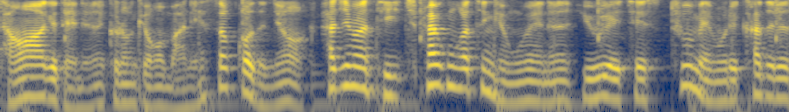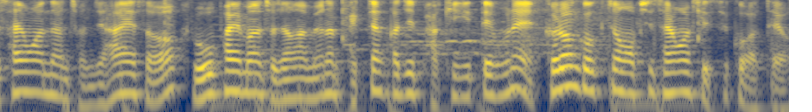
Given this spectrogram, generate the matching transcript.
당황하게 되는 그런 경험 많이 했었거든요. 하지만 D780 같은 경우에는 UHS-2 메모리 카드를 사용한다는 전제 하에서 로우 파일만 저장하면 100장까지 박히기 때문에 그런 걱정 없이 사용할 수 있을 것 같아요.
